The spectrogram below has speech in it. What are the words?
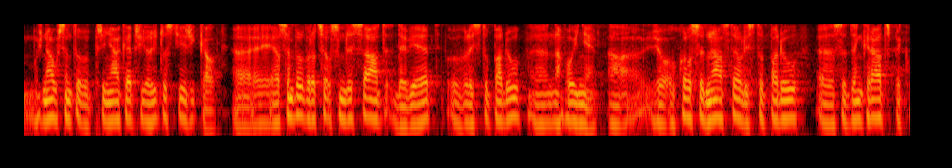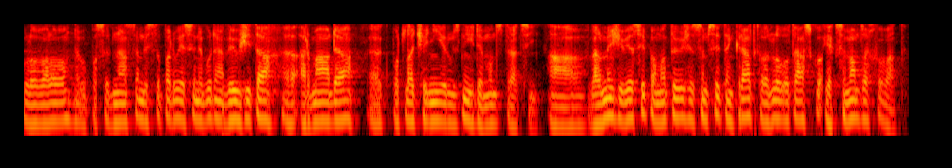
možná už jsem to při nějaké příležitosti říkal. Eh, já jsem byl v roce 89 v listopadu eh, na vojně a že okolo 17. listopadu eh, se tenkrát spekulovalo, nebo po 17. listopadu, jestli nebude využita armáda k potlačení různých demonstrací. A velmi živě si pamatuju, že jsem si tenkrát kladl otázku, jak se mám zachovat.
